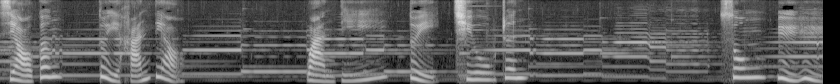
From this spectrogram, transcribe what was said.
晓耕对寒调，晚笛对秋筝，松郁郁，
